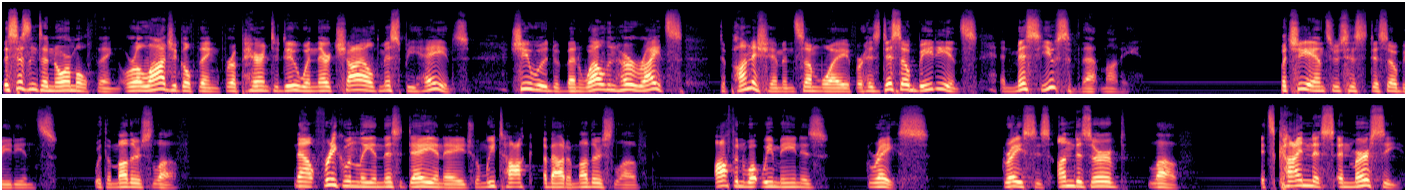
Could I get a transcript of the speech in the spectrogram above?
This isn't a normal thing or a logical thing for a parent to do when their child misbehaves. She would have been well in her rights to punish him in some way for his disobedience and misuse of that money. But she answers his disobedience with a mother's love. Now, frequently in this day and age, when we talk about a mother's love, often what we mean is grace. Grace is undeserved love, it's kindness and mercy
